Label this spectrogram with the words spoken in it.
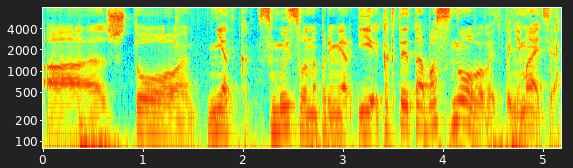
а, что нет смысла, например, и как-то это обосновывать, понимаете?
